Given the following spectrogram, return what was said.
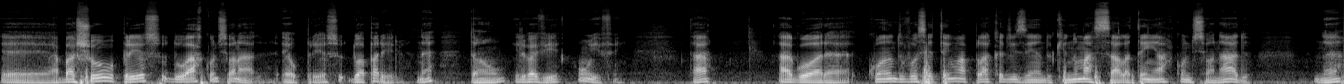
é, abaixou o preço do ar-condicionado, é o preço do aparelho, né? Então ele vai vir com o hífen, tá? Agora, quando você tem uma placa dizendo que numa sala tem ar-condicionado, né?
